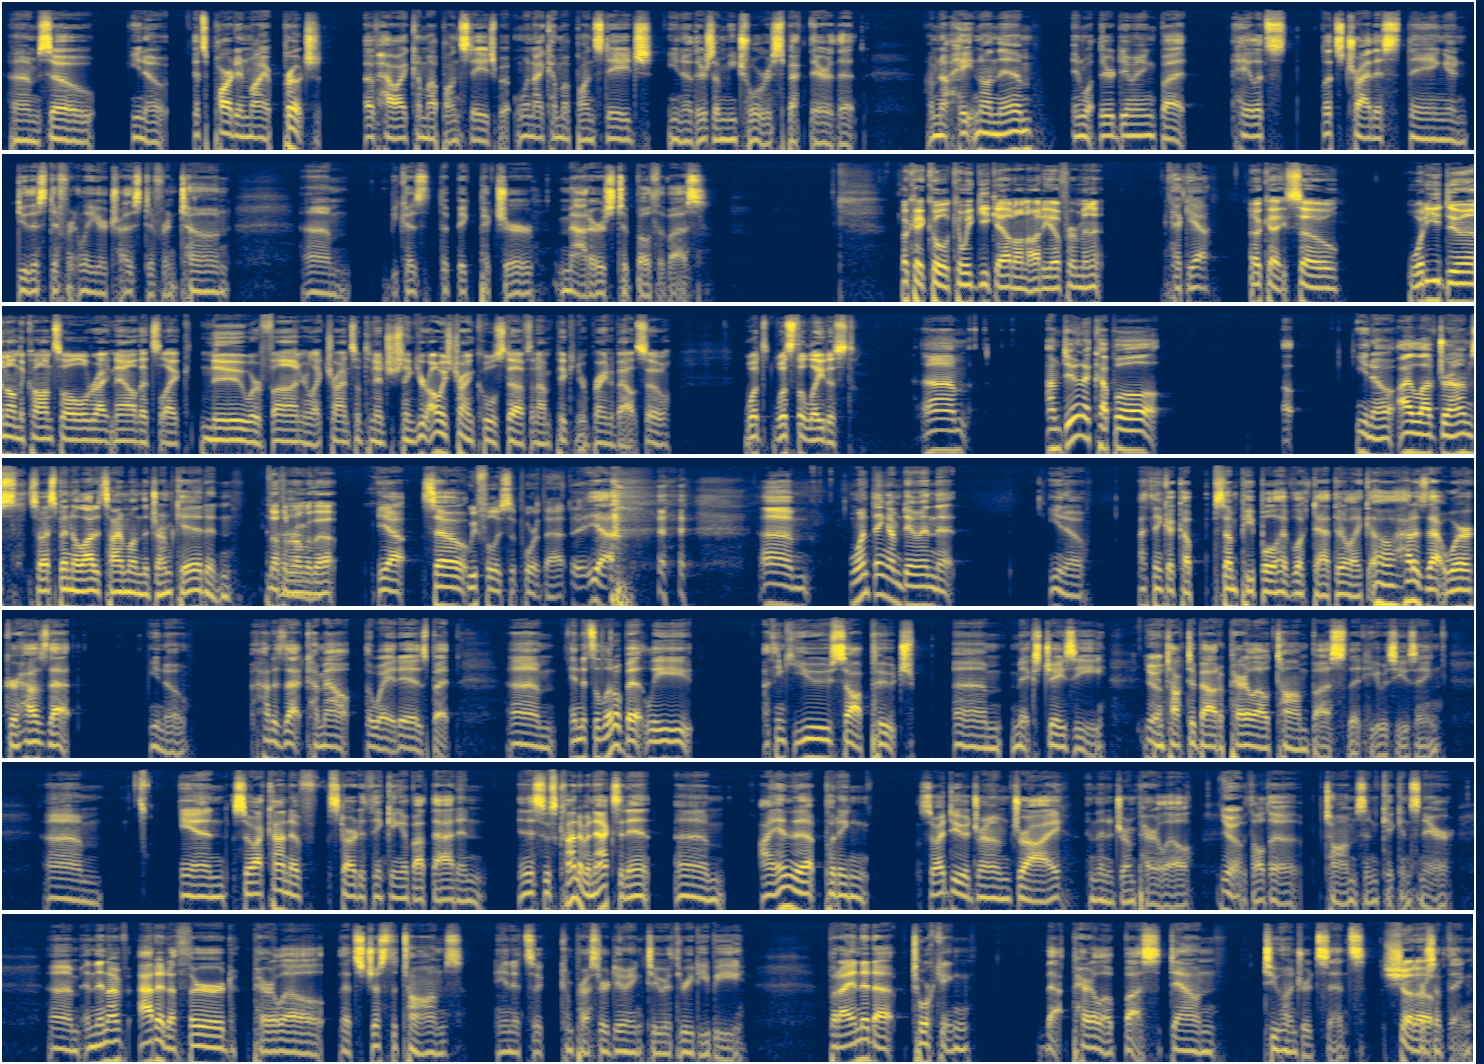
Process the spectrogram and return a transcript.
Um, so you know, it's part in my approach of how I come up on stage. But when I come up on stage, you know, there's a mutual respect there that I'm not hating on them and what they're doing, but hey, let's let's try this thing and do this differently or try this different tone, um, because the big picture matters to both of us. Okay, cool. Can we geek out on audio for a minute? Heck yeah. Okay, so what are you doing on the console right now that's like new or fun or like trying something interesting? You're always trying cool stuff that I'm picking your brain about. So what's what's the latest? Um, I'm doing a couple. Uh, you know, I love drums, so I spend a lot of time on the drum kit, and Nothing wrong with that. yeah. So We fully support that. yeah. um, one thing I'm doing that, you know, I think a couple some people have looked at. They're like, oh, how does that work, or how's that, you know, how does that come out the way it is? But um, and it's a little bit Lee. I think you saw Pooch um, mix Jay Z Yeah. and talked about a parallel tom bus that he was using. Um, and so I kind of started thinking about that, and, and this was kind of an accident. Um, I ended up putting, so I do a drum dry and then a drum parallel Yeah. with all the toms and kick and snare. Um, and then I've added a third parallel that's just the toms, and it's a compressor doing two or three dB. But I ended up torquing that parallel bus down 200 cents Shut or up. something.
